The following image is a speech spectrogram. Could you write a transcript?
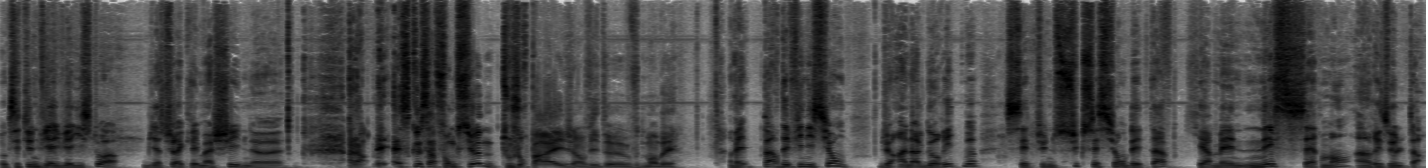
Donc c'est une vieille, vieille histoire. Bien sûr, avec les machines. euh, Alors, mais est-ce que ça fonctionne toujours pareil, j'ai envie de vous demander? Mais par définition, un algorithme, c'est une succession d'étapes qui amène nécessairement un résultat.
